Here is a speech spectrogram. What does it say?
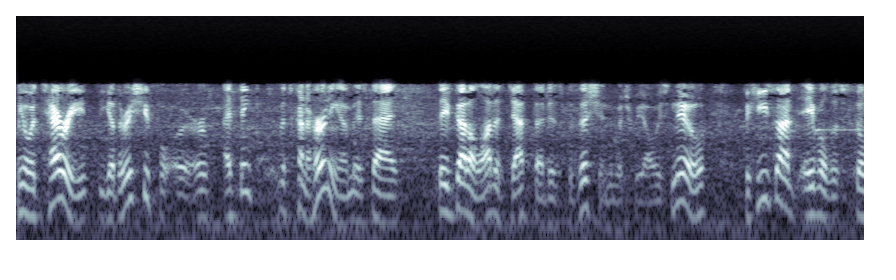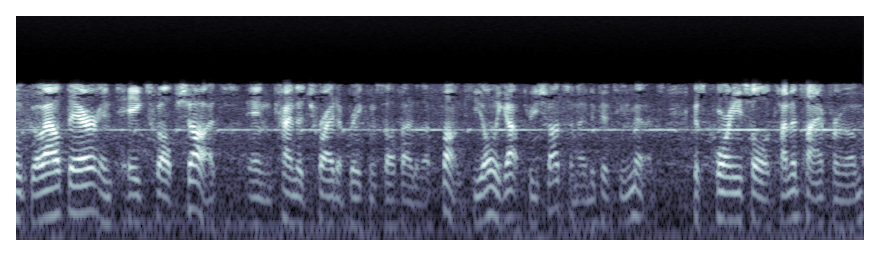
you know, with Terry, the other issue for, or I think what's kind of hurting him is that they've got a lot of depth at his position, which we always knew, but he's not able to still go out there and take 12 shots and kind of try to break himself out of the funk. He only got three shots tonight in 15 minutes because Corny stole a ton of time from him.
